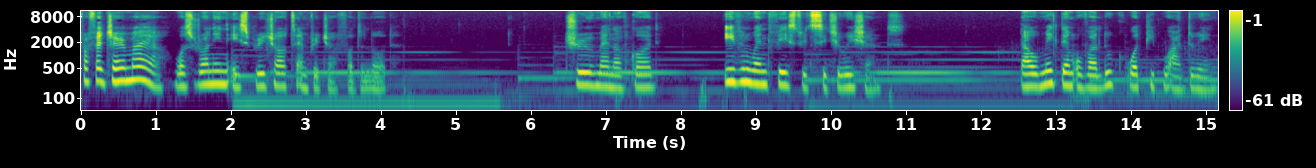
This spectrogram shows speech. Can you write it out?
Prophet Jeremiah was running a spiritual temperature for the Lord true men of God, even when faced with situations that will make them overlook what people are doing,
